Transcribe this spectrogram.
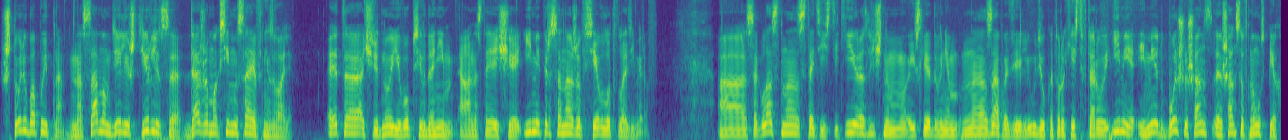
Что любопытно, на самом деле Штирлица даже Максим Исаев не звали. Это очередной его псевдоним, а настоящее имя персонажа Всеволод Владимиров – а согласно статистике и различным исследованиям на Западе, люди, у которых есть второе имя, имеют больше шанс, э, шансов на успех.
